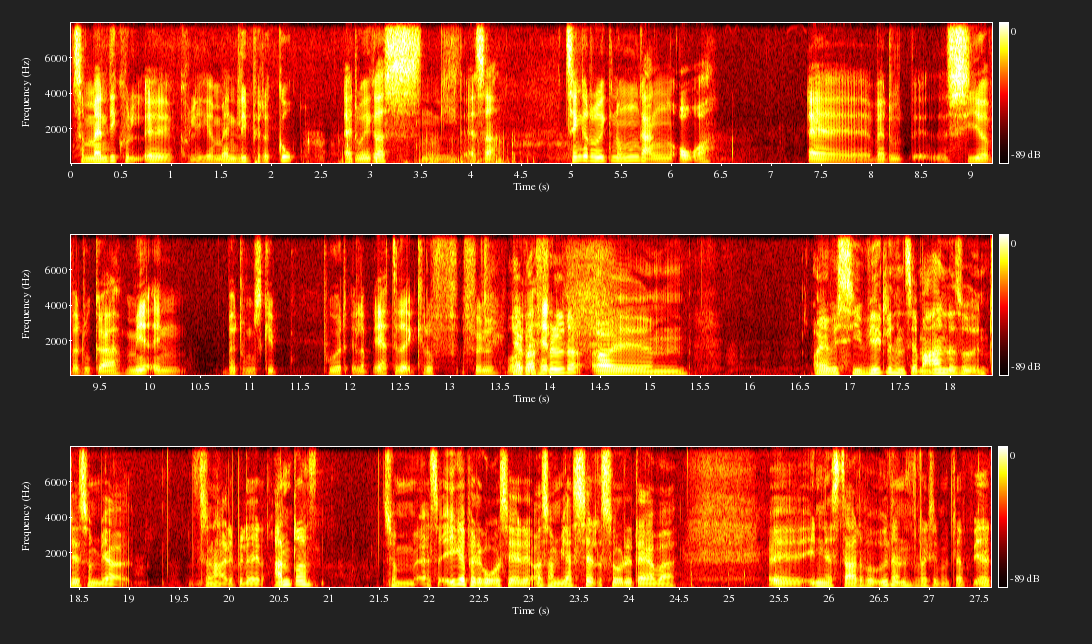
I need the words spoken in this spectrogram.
som mandlig kol- øh, kollega, mandlig pædagog, er du ikke også sådan, altså, tænker du ikke nogen gange over, øh, hvad du øh, siger, hvad du gør, mere end hvad du måske burde, eller ja, det ved jeg ikke, kan du følge, hvor jeg kan vil godt hen? følge dig, og, øhm, og jeg vil sige, at virkeligheden ser meget anderledes ud, end det, som jeg sådan har det billede af andre, som altså ikke er pædagoger, ser det, og som jeg selv så det, da jeg var, øh, inden jeg startede på uddannelsen for eksempel, der jeg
